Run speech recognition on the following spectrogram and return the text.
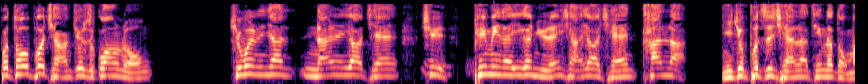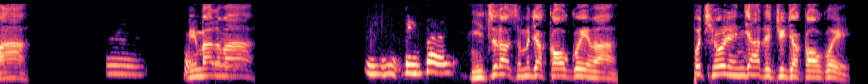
不偷不抢就是光荣。去问人家男人要钱，去拼命的一个女人想要钱，贪了，你就不值钱了，听得懂吗？嗯明白了吗？嗯，明白。你知道什么叫高贵吗？不求人家的就叫高贵，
